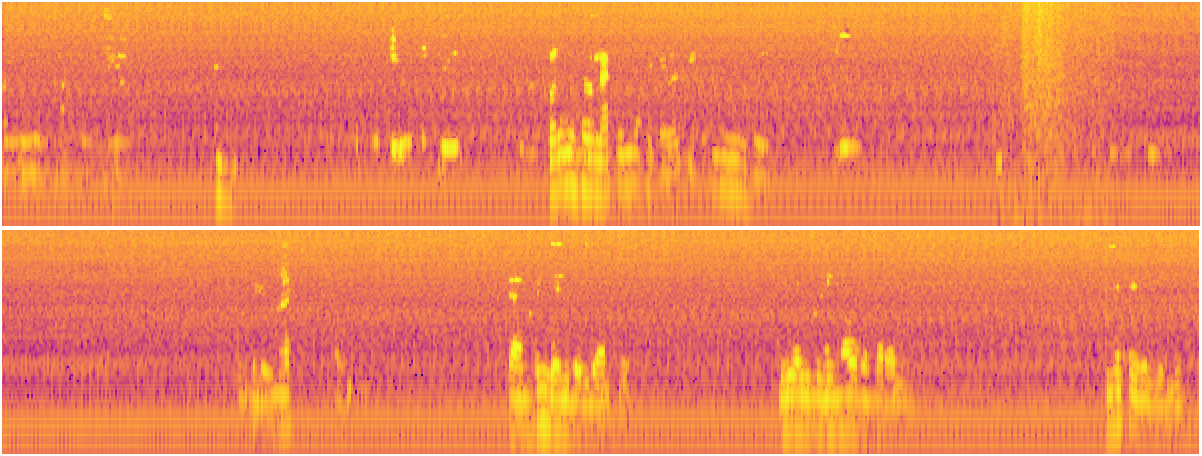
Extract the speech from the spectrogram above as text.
okay. कैंपिंग बहुत बढ़िया है। ये वाली बिल्डिंग में बंदा रहा ये कहीं बिल्डिंग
